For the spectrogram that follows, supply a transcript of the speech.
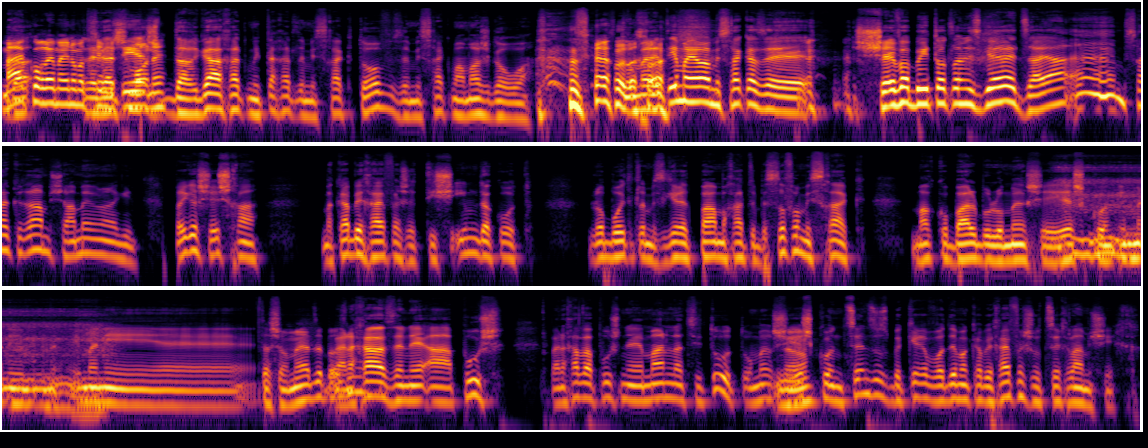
מה היה קורה אם היינו מתחילים לדעתי יש? דרגה אחת מתחת למשחק טוב, זה משחק ממש גרוע. זאת נכון. אומרת, אם היה במשחק הזה שבע בעיטות למסגרת, זה היה אה, משחק רע, משעמם נגיד. ברגע שיש לך מכבי חיפה ש-90 דקות לא בועטת למסגרת פעם אחת, ובסוף המשחק, מרקו בלבול אומר שיש, אם אני, אתה שומע את זה בזמן? בהנחה זה, הפוש, בהנחה והפוש נאמן לציטוט, אומר שיש קונצנזוס בקרב אוהדי מכבי חיפה שהוא צריך להמשיך.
